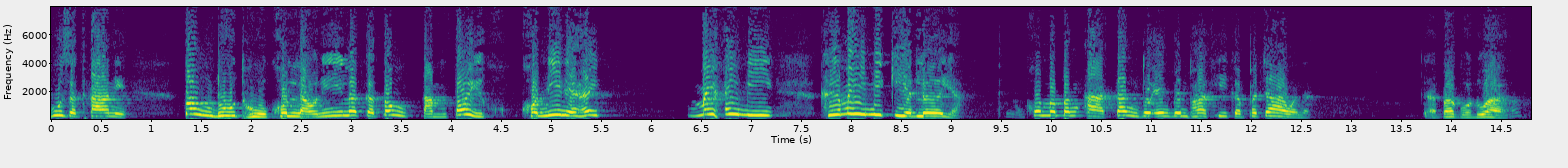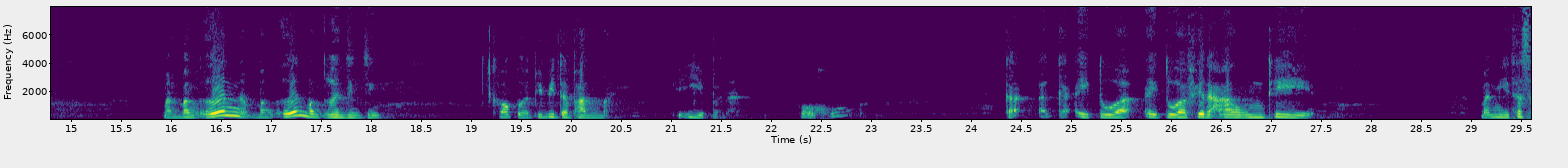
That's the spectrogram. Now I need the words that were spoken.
ผู้ศรัทธานี่ ต้องดูถูกคนเหล่านี้แล้วก็ต้องต่ำต้อยคนนี้เนี่ยให้ ไม่ให้มีคือไม่มีเกียรติเลยอะคนมาบังอาจตั้งตัวเองเป็นภาคีกับพระเจ้าอะนะแต่ปรากฏว่า มันบังเอิญบังเอิญบังเอิญจริง ๆเขาเปิดพิพิธภัณฑ์ใหม่ที่อียิปต์นะโอ้โหกับไอตัวไอตัวฟิรอาอุนที่ มันมีทัศ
